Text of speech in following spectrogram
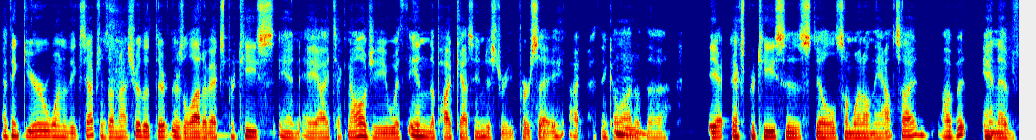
I think you're one of the exceptions. I'm not sure that there, there's a lot of expertise in AI technology within the podcast industry per se. I, I think a mm. lot of hmm. the, the expertise is still somewhat on the outside of it and have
